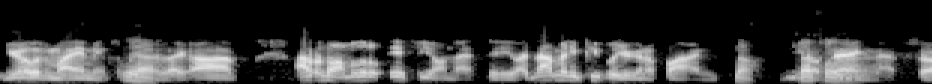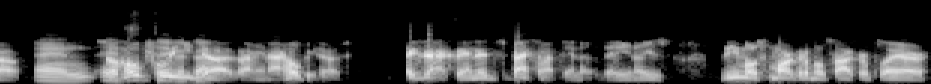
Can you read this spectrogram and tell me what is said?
you're gonna live in Miami, and somebody's Yeah. like, uh, I don't know, I'm a little iffy on that city. Like, not many people you're gonna find, No, you know, definitely saying not. that. So, And so hopefully David he Beckham. does. I mean, I hope he does. Exactly, and it's Beckham at the end of the day. You know, he's the most marketable soccer player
